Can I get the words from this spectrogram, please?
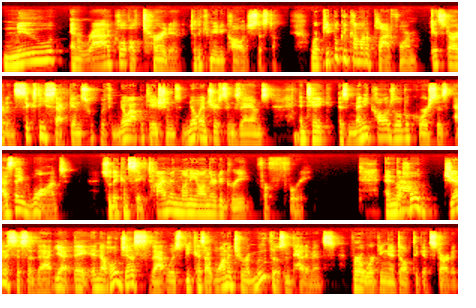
new and radical alternative to the community college system where people could come on a platform, get started in 60 seconds with no applications, no entrance exams, and take as many college level courses as they want so they can save time and money on their degree for free. And wow. the whole genesis of that, yeah, they, and the whole genesis of that was because I wanted to remove those impediments for a working adult to get started.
